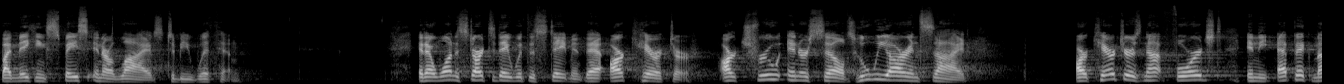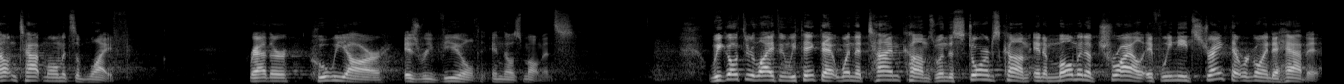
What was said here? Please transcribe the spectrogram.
by making space in our lives to be with Him. And I want to start today with this statement that our character, our true inner selves, who we are inside, our character is not forged in the epic mountaintop moments of life. Rather, who we are is revealed in those moments. We go through life and we think that when the time comes, when the storms come, in a moment of trial, if we need strength, that we're going to have it.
